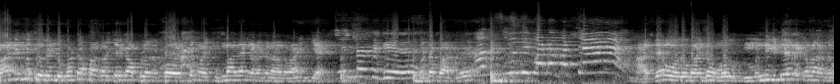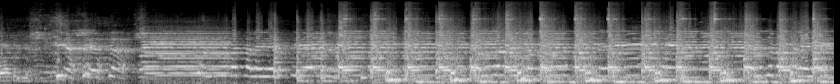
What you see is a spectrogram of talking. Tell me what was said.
மணிமுத்து ரெண்டு கொட்டை பாக்கு வச்சிருக்காப்புல இருப்போம் வருஷமா சும்மா தான் கிடக்குது அதை வாங்கிக்க கொட்டை பாக்கு அதான் ஒரு மாசம் ஒரு முன்னிக்கிட்டே இருக்கலாம் அந்த பாட்டுக்கு குடும்பத்துல எடுத்து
